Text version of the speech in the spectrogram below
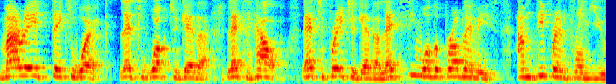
Marriage takes work. Let's work together. Let's help. Let's pray together. Let's see what the problem is. I'm different from you.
